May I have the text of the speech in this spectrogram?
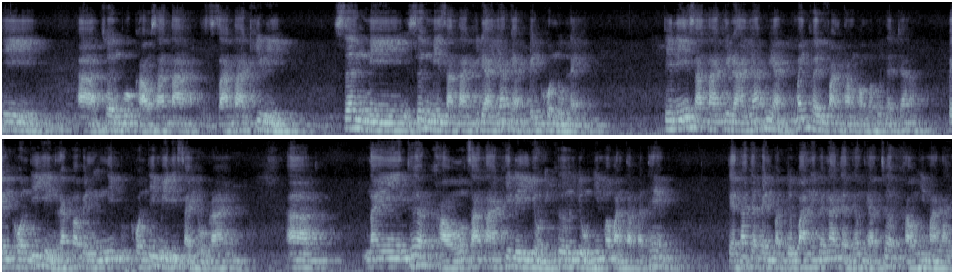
ที่ เชิงภูเขาสาตาสาตาคีรี ซึ่งมีซึ่งมีสาตาคีรายักษ์เนี่ยเป็นคนดูแลทีนี้สาตาคีรายักษ์เนี่ยไม่เคยฟังธรรมของพระพุทธเจ้า เป็นคนที่หยิ่งแล้วก็เป็นนิคนที่มีนิสัยดุร้ายในเทือกเขาสาตาคีรีอยู่นี่คืออยู่หิมวันตประเทศ แต่ถ้าจะเป็นปัจจุบันนี้ก็น่าจะแถวแถวเชือกเขาหิมาลัย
